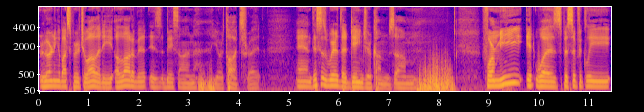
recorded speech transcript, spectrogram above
learning about spirituality, a lot of it is based on your thoughts, right? And this is where the danger comes. Um, for me, it was specifically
